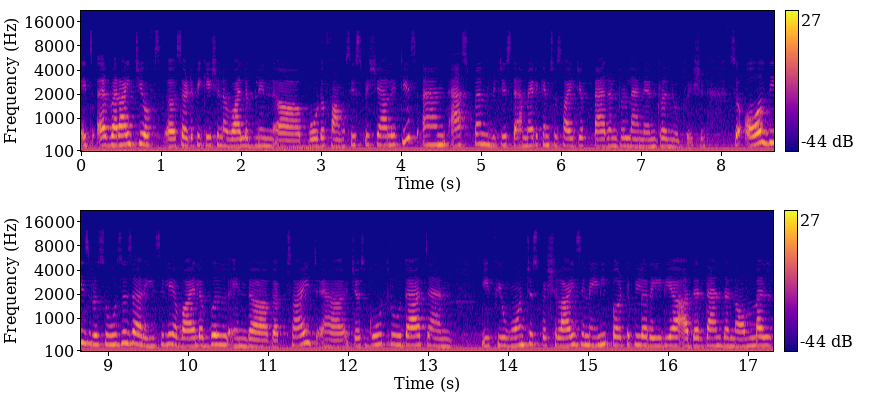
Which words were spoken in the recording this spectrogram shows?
it's a variety of uh, certification available in uh, board of pharmacy specialities and aspen which is the american society of parenteral and enteral nutrition so all these resources are easily available in the website. Just go through that and if you want to specialize in any particular area other than the normal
